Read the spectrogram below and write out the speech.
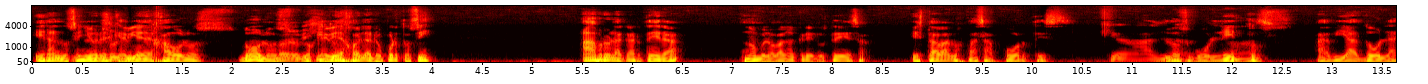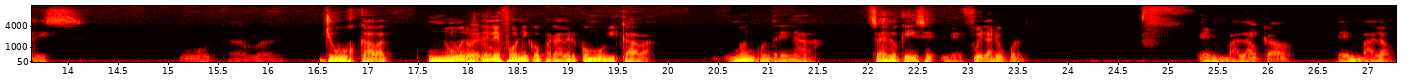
eran los señores Los que había dejado los... No, los, No, los los que había dejado el aeropuerto, sí. Abro la cartera, no me lo van a creer ustedes. ah. Estaban los pasaportes, los boletos, había dólares. Puta madre. Yo buscaba números Número. telefónicos para ver cómo ubicaba. No encontré nada. ¿Sabes lo que hice? Me fui al aeropuerto. Embalado. Picado. embalado.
